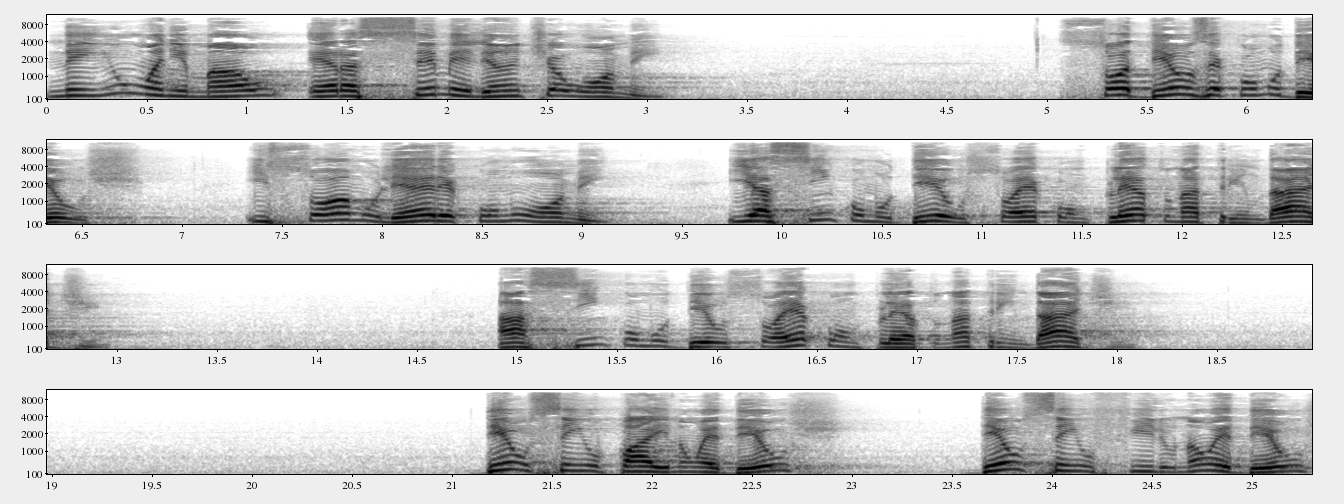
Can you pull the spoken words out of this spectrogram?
Nenhum animal era semelhante ao homem. Só Deus é como Deus, e só a mulher é como homem. E assim como Deus só é completo na Trindade, assim como Deus só é completo na Trindade, Deus sem o Pai não é Deus, Deus sem o Filho não é Deus,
